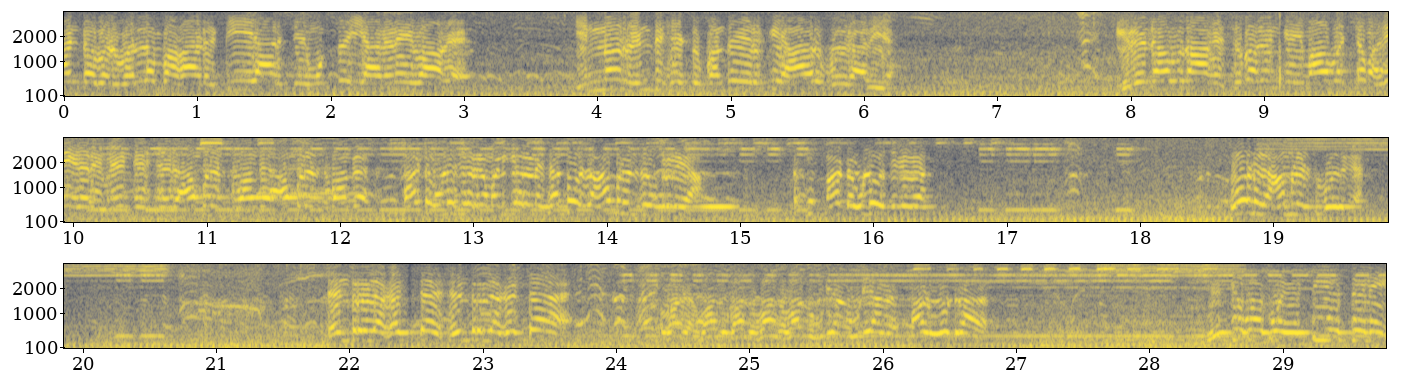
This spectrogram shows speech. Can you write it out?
ஆண்டவர் வல்லம்பகாடு டிஆர்கே முத்தையா நினைவாக. இன்னும் ரெண்டு செட்டு பந்தயம் இருக்கு யாரும் போயிடாதீங்க. இரண்டாவதாக சிவகங்கை மாவட்டம் அதிகாரி சேர் ஆம்புலன்ஸ் வாங்க ஆம்புலன்ஸ் வாங்க. மாட்டை உள்ள சேர்க்க மணிக்காரனை சந்தோஷம் ஆம்புலன்ஸ் விட்டுறியா மாட்டை உள்ள வச்சுக்கோங்க. போடுங்க ஆம்புலன்ஸ் போயிருங்க சென்டர்ல கட்ட சென்டர்ல கட்ட. வாங்க வாங்க வாங்க வாங்க வாங்க. முடியாங்க முடியாங்க மாடு ஓட்டுறாங்க. எங்க பார்ப்போம் எட்டியத்தலி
